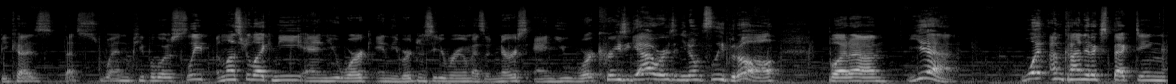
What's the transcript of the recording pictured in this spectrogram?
because that's when people go to sleep. Unless you're like me and you work in the emergency room as a nurse and you work crazy hours and you don't sleep at all. But um, yeah, what I'm kind of expecting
